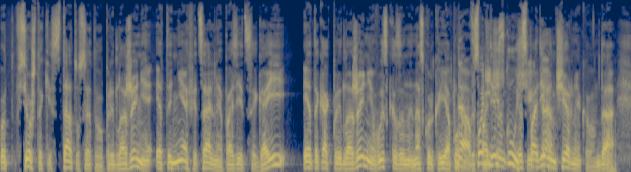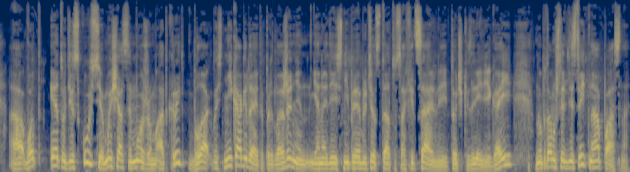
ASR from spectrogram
Вот все-таки статус этого предложения – это не официальная позиция ГАИ, это как предложение, высказанное, насколько я помню, да, господином, господином да. Черниковым. Да. да. А вот эту дискуссию мы сейчас и можем открыть. Благ... То есть никогда это предложение, я надеюсь, не приобретет статус официальной точки зрения ГАИ, ну, потому что это действительно опасно.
